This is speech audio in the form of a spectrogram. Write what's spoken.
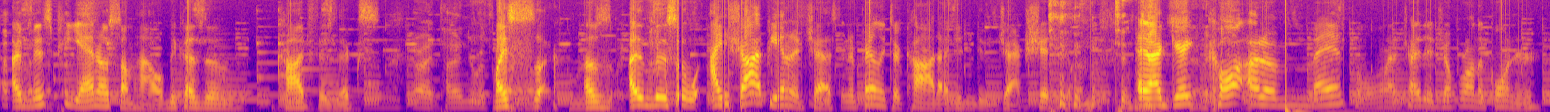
I missed piano somehow because of COD physics. Alright, Tyne, you with My piano. I was I li- so I shot piano in the chest, and apparently to COD I didn't do jack shit to him, and I do get shit. caught on a mantle when I tried to jump around the corner.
